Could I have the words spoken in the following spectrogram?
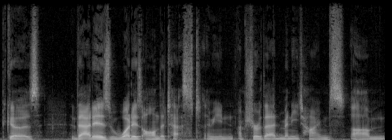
because that is what is on the test. I mean, I'm sure that many times um,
